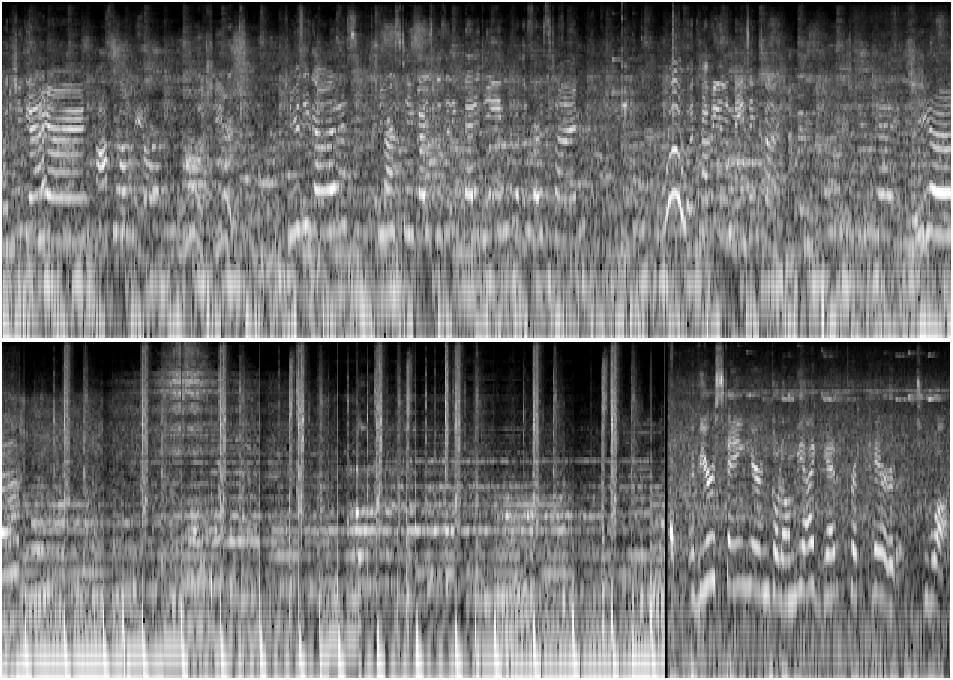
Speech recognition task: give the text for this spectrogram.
What did you get? Cheers. Cocktail meal. Ooh, cheers. Cheers, you guys. Cheers to you guys visiting Medellin for the first time. In Colombia, get prepared to walk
